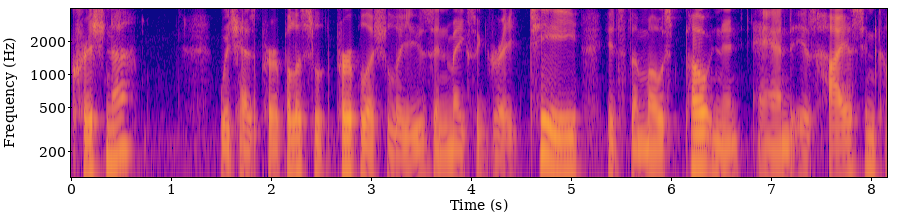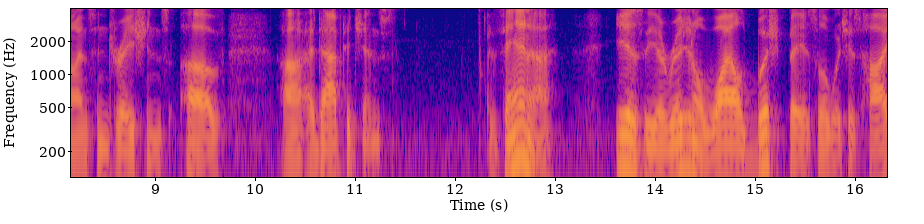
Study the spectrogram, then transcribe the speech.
Krishna, which has purplish, purplish leaves and makes a great tea. It's the most potent and is highest in concentrations of uh, adaptogens Vana is the original wild bush basil, which is high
